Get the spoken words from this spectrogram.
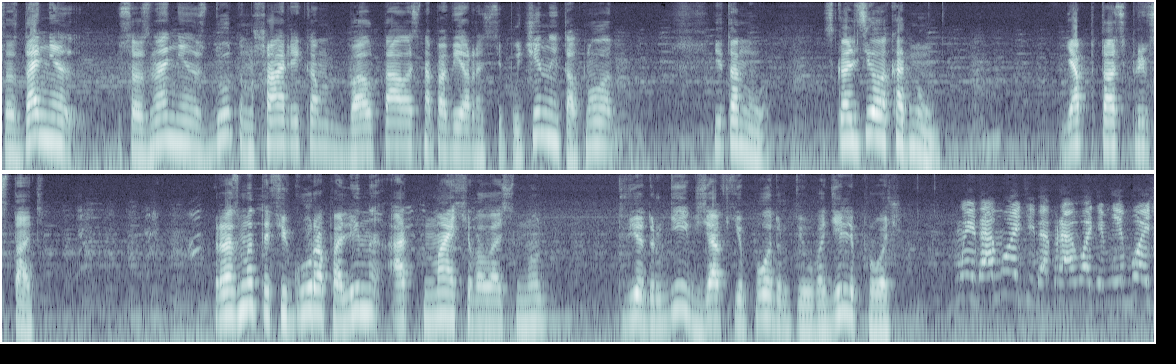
Создание, сознание с дутым шариком болталось на поверхности пучины и толкнуло и тонула. Скользила ко дну. Я пытался привстать. Размытая фигура Полины отмахивалась, но две другие, взяв ее под руки, уводили прочь. Мы домой тебя проводим, не бойся.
